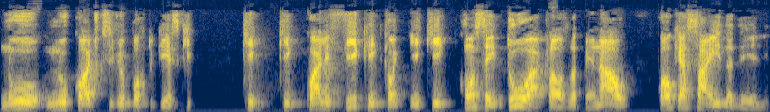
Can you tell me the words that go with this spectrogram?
no, no Código Civil Português, que que, que qualifica e, que conceitua a cláusula penal, qual que é a saída dele?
